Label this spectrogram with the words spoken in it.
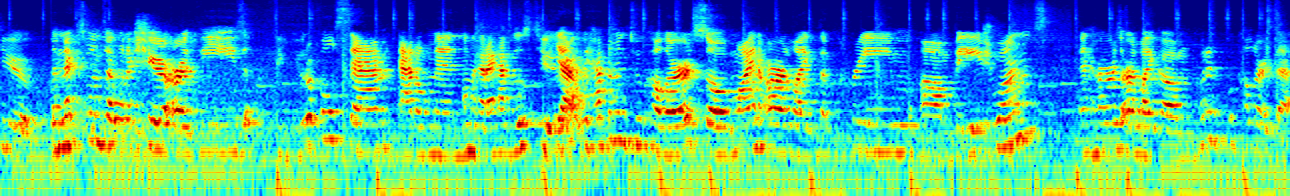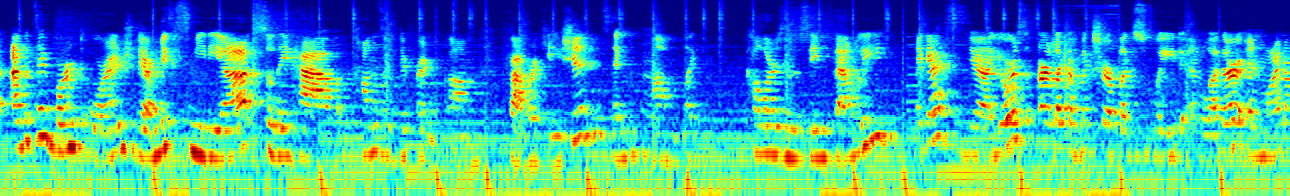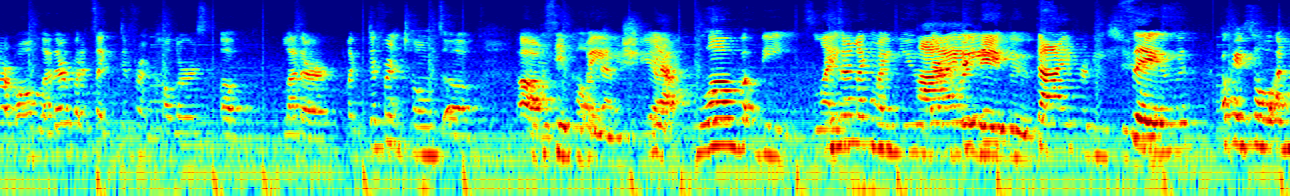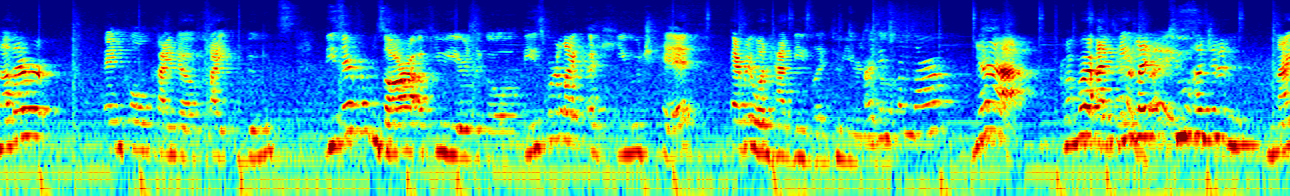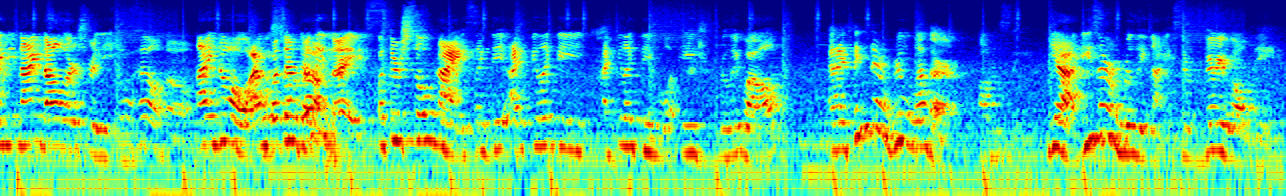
Cute. The next ones I want to share are these beautiful Sam Edelman Oh my god, I have those too. Yeah, we have them in two colors. So mine are like the cream um, beige ones, and hers are like um what is what color is that? I would say burnt orange. They're mixed media, so they have tons of different um, fabrications and Mhm. um, like colors in the same family, I guess. Yeah, yours are like a mixture of like suede and leather, and mine are all leather, but it's like different colors of leather, like different tones of um, the same color. beige. Yeah. Yeah. love these. Like These are like my new everyday boots. die for these shoes. Same. Okay, so another ankle kind of height boots. These are from Zara a few years ago. These were like a huge hit. Everyone had these like two years Are ago. Are these from Zara? Yeah. Remember, I paid like nice. two hundred and ninety nine dollars for these. Oh hell no. I know. I was But so they're really dumb. nice. But they're so nice. Like they, I feel like they, I feel like they will age really well, and I think they're real leather. Honestly. Yeah, these are really nice. They're very well made.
